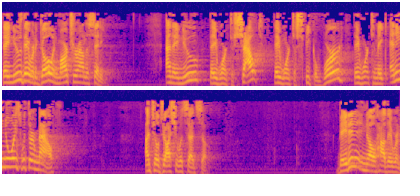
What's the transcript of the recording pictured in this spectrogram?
They knew they were to go and march around the city. And they knew they weren't to shout, they weren't to speak a word, they weren't to make any noise with their mouth until Joshua said so. They didn't know how they were,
